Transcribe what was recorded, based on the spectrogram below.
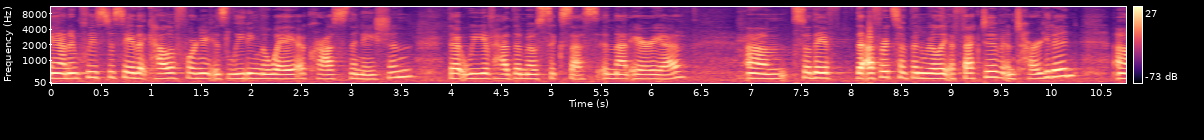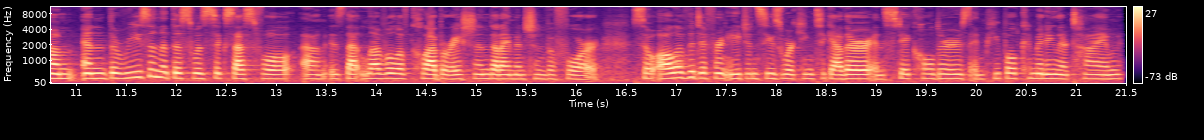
And I'm pleased to say that California is leading the way across the nation, that we have had the most success in that area. Um, so the efforts have been really effective and targeted. Um, and the reason that this was successful um, is that level of collaboration that I mentioned before. So all of the different agencies working together and stakeholders and people committing their time,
